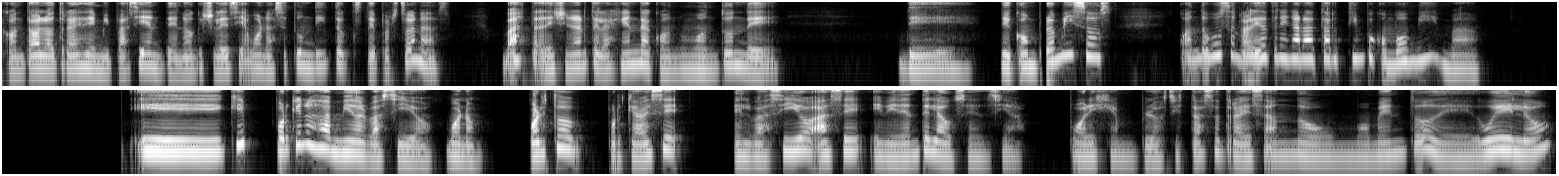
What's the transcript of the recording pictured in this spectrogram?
contaba la otra vez de mi paciente, ¿no? Que yo le decía, bueno, hacete un detox de personas. Basta de llenarte la agenda con un montón de, de, compromisos cuando vos en realidad tenés de estar tiempo con vos misma. Eh, ¿qué, ¿Por qué nos da miedo el vacío? Bueno, por esto, porque a veces el vacío hace evidente la ausencia. Por ejemplo, si estás atravesando un momento de duelo,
